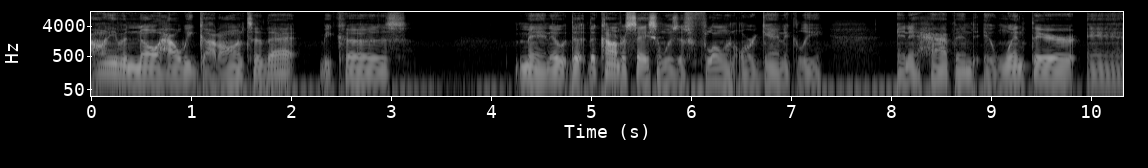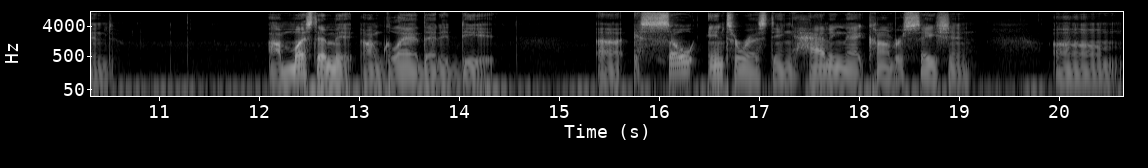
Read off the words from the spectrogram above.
I don't even know how we got onto that because, man, it the the conversation was just flowing organically, and it happened. It went there, and I must admit, I'm glad that it did uh, it's so interesting having that conversation. Um,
